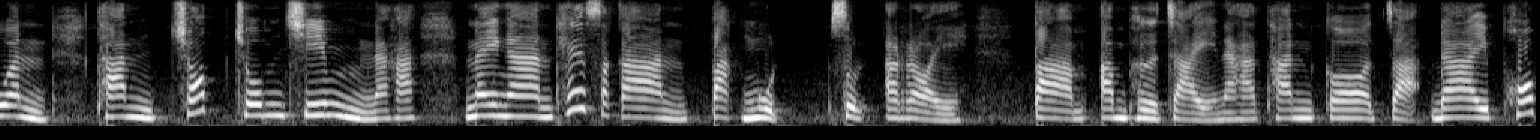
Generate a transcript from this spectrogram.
วน ท่านชอบชมชิมนะคะ ในงานเทศกาลปักหมุด สุดอร่อยตามอำเภอใจนะคะ ท่านก็จะได้พบ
